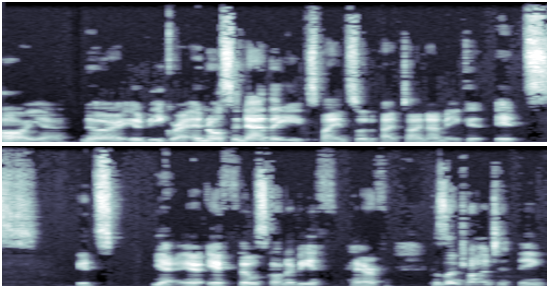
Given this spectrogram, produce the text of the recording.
Oh yeah, no, it'd be great. And also now that you explain sort of that dynamic, it, it's it's yeah. If there was going to be a pair, because I'm trying to think,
